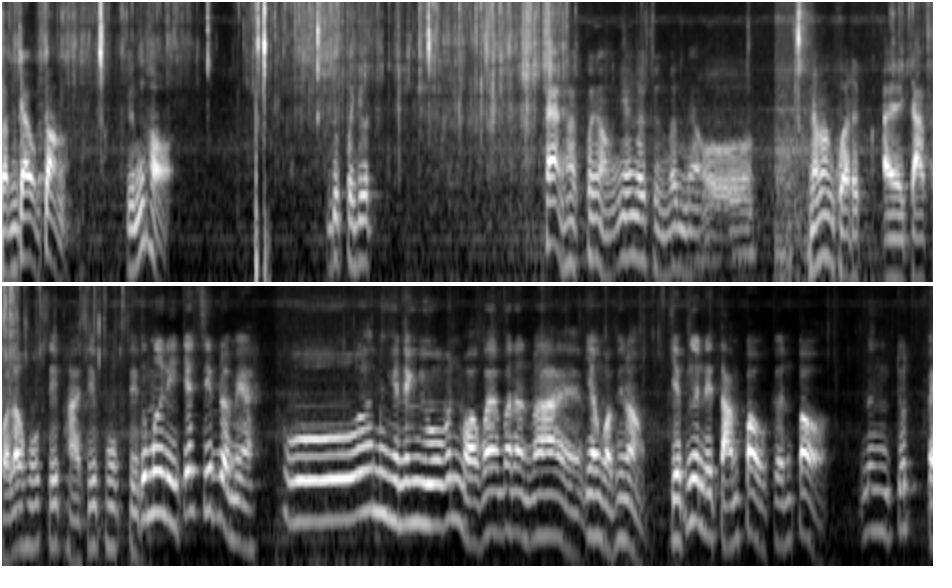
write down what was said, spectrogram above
ตำแก้วถูกต้องหยุนขอยุดประยุทธ์แพงครับเพื่อนของยังก็ขึ้นแบบเนี้ยโอ้น้ำมันกวดไอจากกวดละหกสิบห้าสิบหกสิบก็มือนี่เจ็ดสิบเลยเมียโอ้ยมึงเห็นยังอยู่มันบอกว่าบ้านนั้นว่าไอ้ยังกว่าพี่น้อง เก็บเงินในตามเป้าเกินเป้าหนึ่งจุดแป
